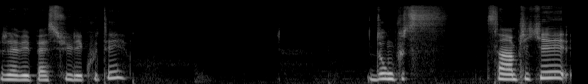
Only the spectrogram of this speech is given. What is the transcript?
j'avais pas su l'écouter, donc ça a impliqué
